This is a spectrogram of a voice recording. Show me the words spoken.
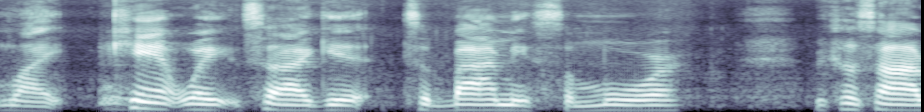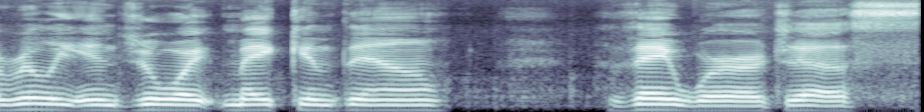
like can't wait till I get to buy me some more because I really enjoyed making them. They were just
